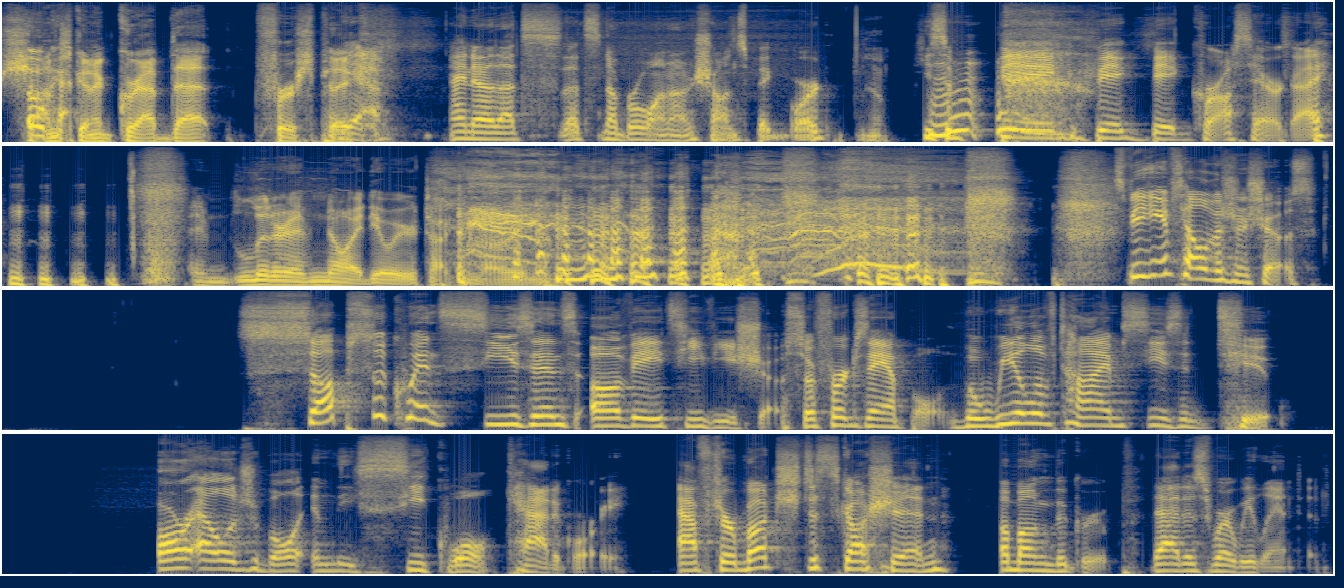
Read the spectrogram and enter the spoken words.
Sean's okay. going to grab that first pick. Yeah, I know that's that's number one on Sean's big board. He's a big, big, big crosshair guy. I literally have no idea what you're talking about. Right now. Speaking of television shows, subsequent seasons of a TV show, so for example, The Wheel of Time season two, are eligible in the sequel category. After much discussion among the group, that is where we landed.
